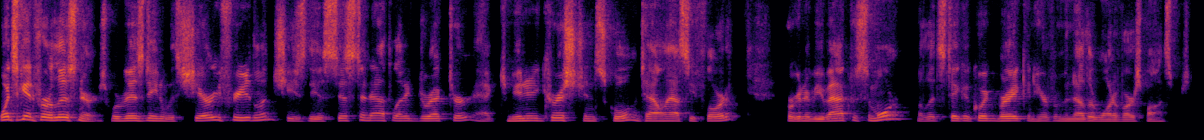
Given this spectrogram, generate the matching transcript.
Once again, for our listeners, we're visiting with Sherry Friedland. She's the Assistant Athletic Director at Community Christian School in Tallahassee, Florida. We're going to be back with some more, but let's take a quick break and hear from another one of our sponsors.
